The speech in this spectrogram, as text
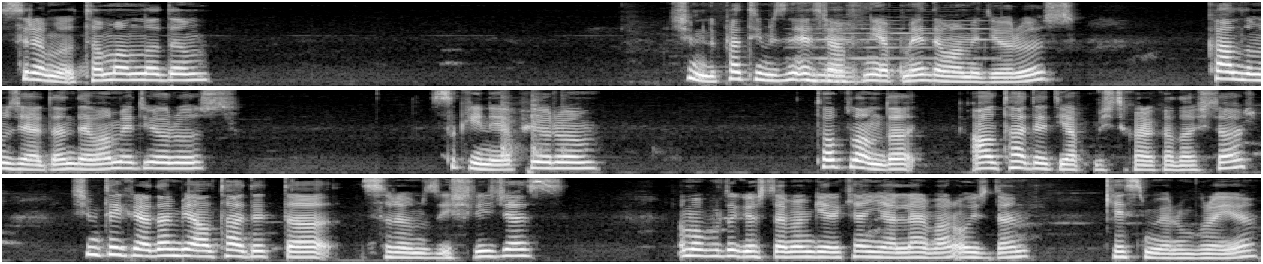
Sıramı tamamladım. Şimdi patimizin etrafını yapmaya devam ediyoruz. Kaldığımız yerden devam ediyoruz. Sık iğne yapıyorum. Toplamda 6 adet yapmıştık arkadaşlar. Şimdi tekrardan bir 6 adet daha sıramızı işleyeceğiz. Ama burada göstermem gereken yerler var. O yüzden kesmiyorum burayı.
